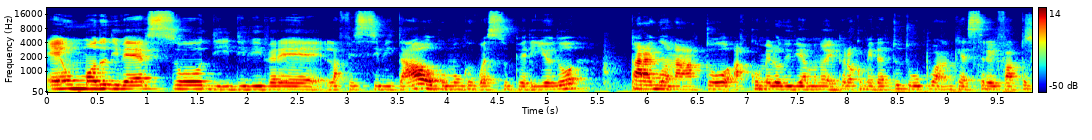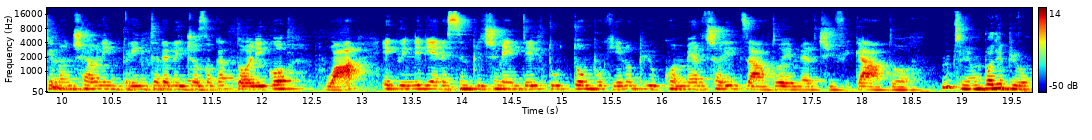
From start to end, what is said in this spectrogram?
è un modo diverso di, di vivere la festività o comunque questo periodo paragonato a come lo viviamo noi, però come hai detto tu può anche essere il fatto Sì. che non c'è un imprint religioso cattolico qua e quindi viene semplicemente il tutto un pochino più commercializzato e mercificato. Sì, un po' di più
